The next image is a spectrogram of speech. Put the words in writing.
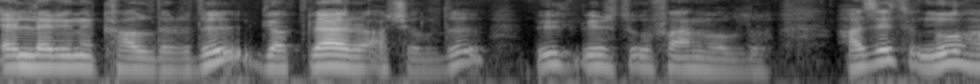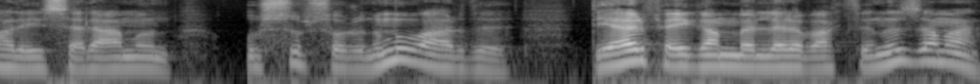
ellerini kaldırdı, gökler açıldı, büyük bir tufan oldu. Hz. Nuh Aleyhisselam'ın usup sorunu mu vardı? Diğer peygamberlere baktığınız zaman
